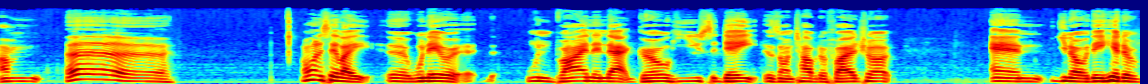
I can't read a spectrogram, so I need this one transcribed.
I'm uh, I want to say like uh, when they were when Brian and that girl he used to date is on top of the fire truck, and you know they hear the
